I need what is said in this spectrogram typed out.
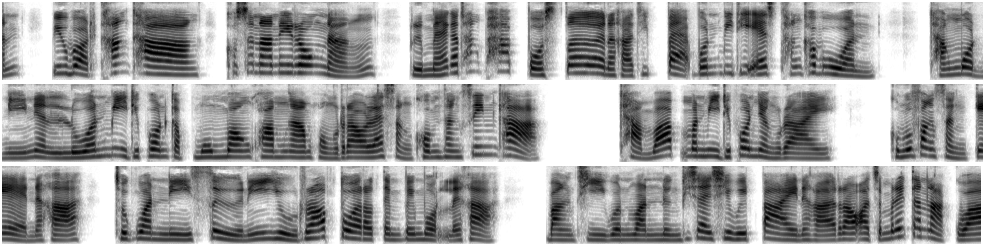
ร บิลบอร์ดข้างทาง โฆษณาในโรงหนัง รือแม้กระทั่งภาพโปสเตอร์นะคะ ที่แปะบน BTS ทั้งขบวน ทั้งหมดนี้เนี่ยล้วนมีอิทธิพลกับมุมมองความงามของเราและสังคมทั้งสิ้นค่ะ ถามว่ามันมีอิทธิพลอย่างไร คุณผู้ฟังสังเกตนะคะ ทุกวันนี้สื่อนี่อยู่รอบตัวเราเต็มไปหมดเลยค่ะ บางทีวันวันหนึ่งที่ใช้ชีวิตไปนะคะ เราอาจจะไม่ได้ตระหนักว่า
